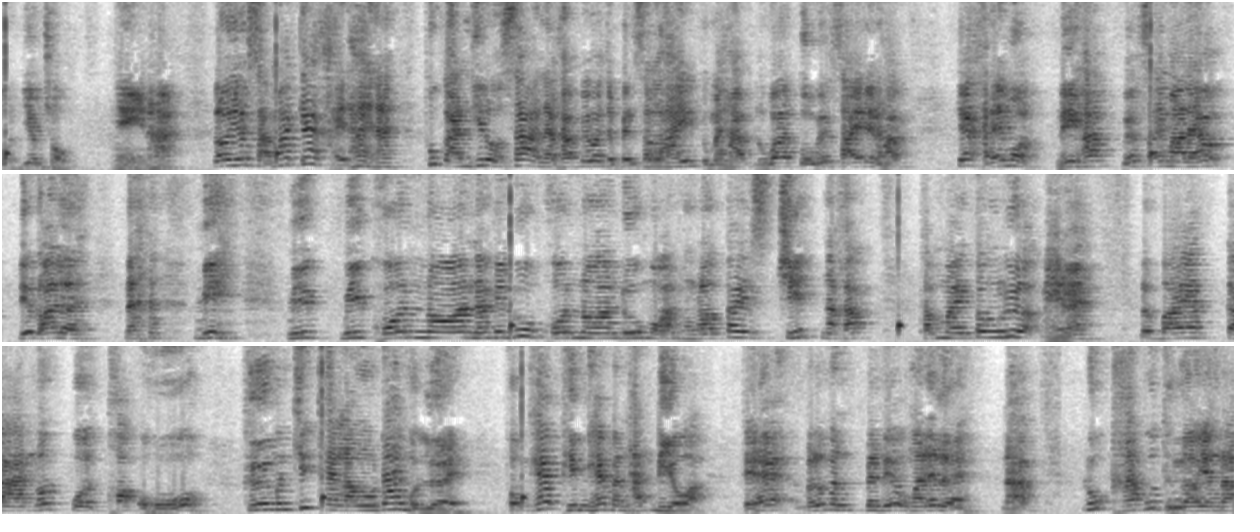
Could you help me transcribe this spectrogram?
กดเยี่ยมชม นี่นะฮะเรายังสามารถแก้ไขได้นะ ทุกอันที่เราสร้างนะครับ ไม่ว่าจะเป็นสไลด์ถูกไหมครับ หรือว่าตัวเว็บไซต์เนี่ยนะครับ แก้ไขได้หมดนี่ครับ เว็บไซต์มาแล้ว เรียบร้อยเลยนะมีมีมีคนนอนนะมีรูปคนนอนดูหมอนของเราใกล้ชิดนะครับทำไมต้องเลือกเห็นไหมระบายอากาศลดปวดคอโอ้โห คือมันคิดแทนเราได้หมดเลย ผมแค่พิมพ์แค่บรรทัดเดียวอะ่ะแต่แล้วมันเป็นเว็บออกมาได้เลยนะครับ ลูกค้าพูดถึงเราอย่างไร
